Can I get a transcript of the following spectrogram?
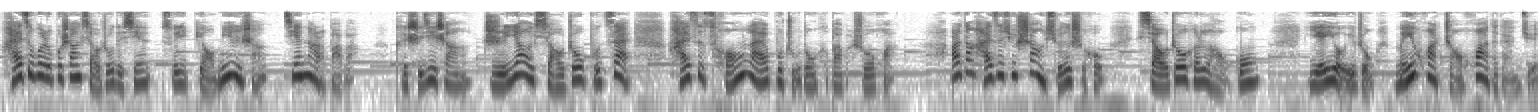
孩子为了不伤小周的心，所以表面上接纳了爸爸，可实际上只要小周不在，孩子从来不主动和爸爸说话。而当孩子去上学的时候，小周和老公也有一种没话找话的感觉，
